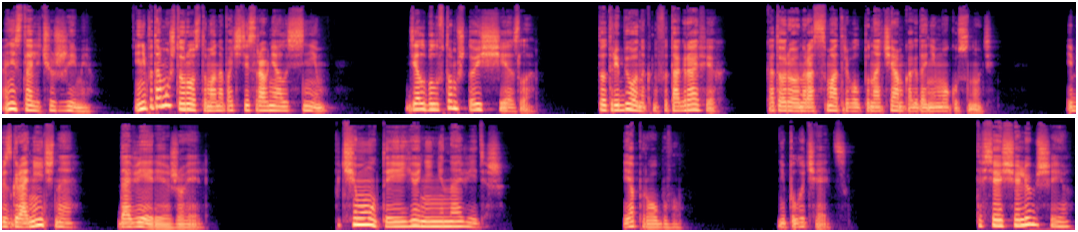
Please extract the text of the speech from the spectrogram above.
Они стали чужими. И не потому, что ростом она почти сравнялась с ним. Дело было в том, что исчезла. Тот ребенок на фотографиях, который он рассматривал по ночам, когда не мог уснуть. И безграничное доверие Жоэль. Почему ты ее не ненавидишь? Я пробовал. Не получается. Ты все еще любишь ее?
